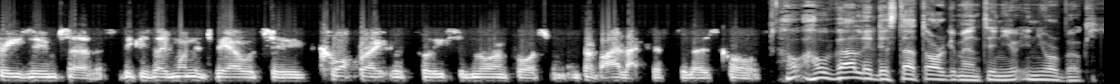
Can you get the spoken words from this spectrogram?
free Zoom service because they wanted to be able to cooperate with police and law enforcement and provide access to those calls. How, how valid is that argument in your, in your book?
